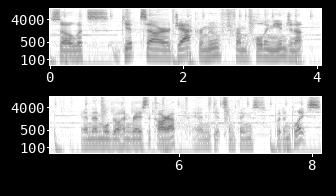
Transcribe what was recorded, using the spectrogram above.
So let's get our jack removed from holding the engine up and then we'll go ahead and raise the car up and get some things put in place.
